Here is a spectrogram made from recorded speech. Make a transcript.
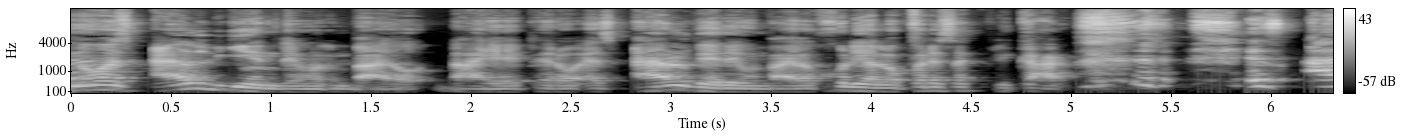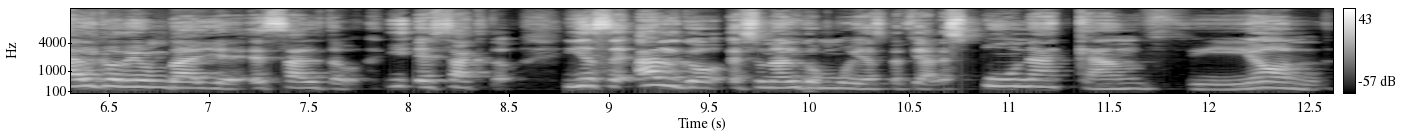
No es alguien de un valle, pero es algo de un valle. Julia, ¿lo puedes explicar? Es algo de un valle, exacto. Y, exacto. Y ese algo es un algo muy especial, es una canción.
